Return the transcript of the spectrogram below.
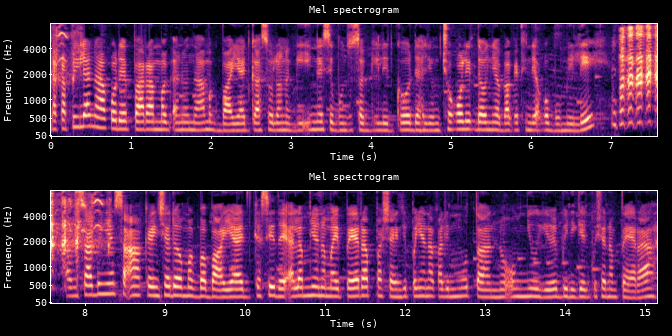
Nakapila na ako de para mag ano na magbayad kaso lang nag-iingay si Bunso sa gilid ko dahil yung chocolate daw niya bakit hindi ako bumili. Ang sabi niya sa akin, siya daw magbabayad kasi dahil alam niya na may pera pa siya, hindi pa niya nakalimutan noong New Year, binigyan ko siya ng pera.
